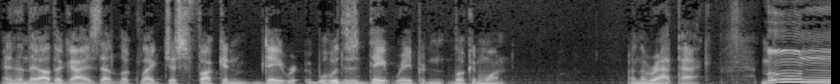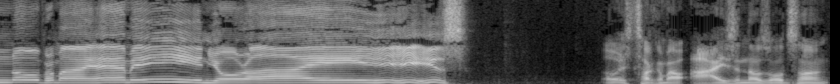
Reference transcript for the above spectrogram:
and then the other guys that look like just fucking date. Who is a date raping looking one? On the Rat Pack. Moon over Miami in your eyes. Oh, Always talking about eyes in those old songs.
